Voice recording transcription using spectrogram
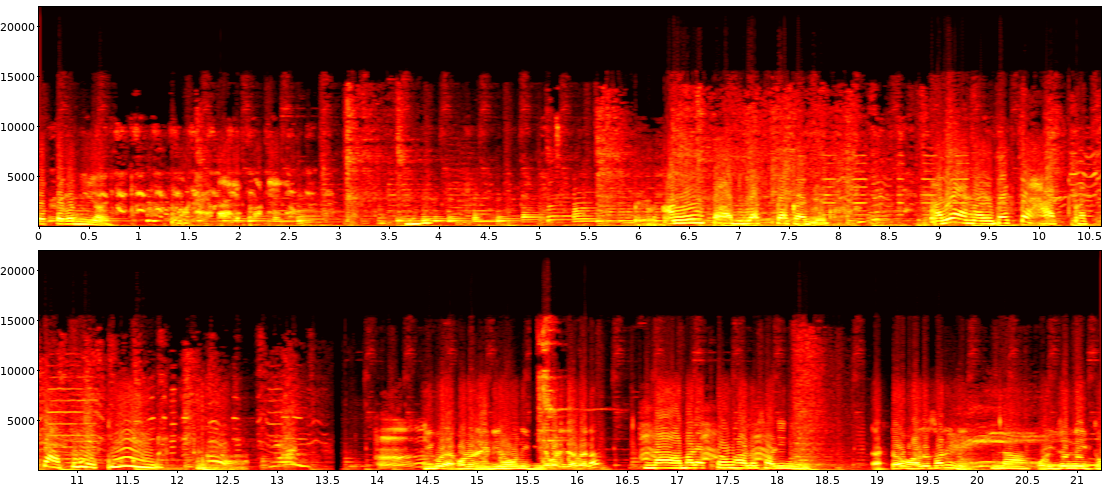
লাখ টাকা নিয়ে আয়। আমি পাঁচ লাখ টাকা দেব আরে আমার কাছে হাত খাচ্ছে আপনি কি কি গো এখনও রেডি হওনি? বিয়ে বাড়ি যাবে না? না আমার একটাও ভালো শাড়ি নেই। একটাও ভালো শাড়ি নেই? না। ওই জন্যই তো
